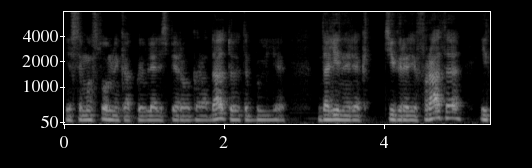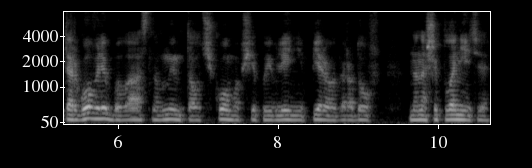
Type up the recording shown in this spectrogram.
Если мы вспомним, как появлялись первые города, то это были долины рек Тигра и Ефрата, и торговля была основным толчком вообще появления первых городов на нашей планете.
